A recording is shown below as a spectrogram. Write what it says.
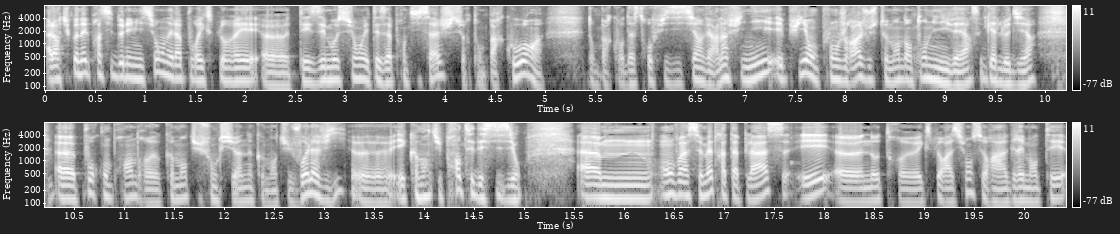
Alors, tu connais le principe de l'émission. On est là pour explorer euh, tes émotions et tes apprentissages sur ton parcours, ton parcours d'astrophysicien vers l'infini. Et puis, on plongera justement dans ton univers, c'est le cas de le dire, euh, pour comprendre comment tu fonctionnes, comment tu vois la vie et comment tu prends tes décisions. on va se mettre à ta place et notre exploration sera agrémentée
